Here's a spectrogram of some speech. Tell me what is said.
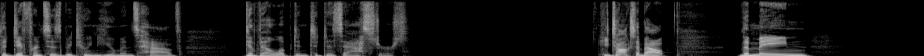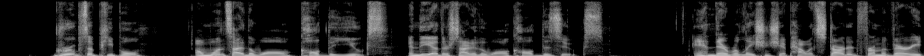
the differences between humans have developed into disasters. He talks about the main groups of people on one side of the wall called the Yooks and the other side of the wall called the Zooks. And their relationship, how it started from a very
